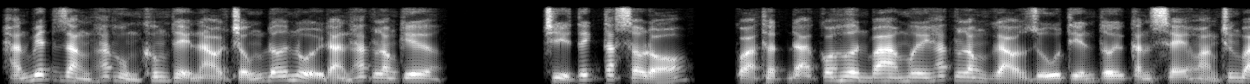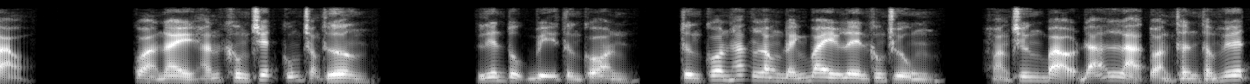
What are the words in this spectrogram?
Hắn biết rằng hắc hùng không thể nào chống đỡ nổi đàn hắc long kia. Chỉ tích tắc sau đó, quả thật đã có hơn ba mươi hắc long gào rú tiến tới cắn xé hoàng trưng bảo. Quả này hắn không chết cũng trọng thương. Liên tục bị từng con từng con hắc long đánh bay lên không trùng hoàng trưng bảo đã là toàn thân thấm huyết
